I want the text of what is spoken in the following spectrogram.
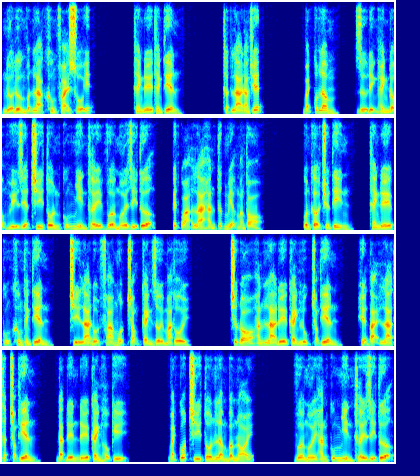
nửa đường vẫn là không phải số ít. Thanh đế thành tiên. Thật là đáng chết. Bạch cốt lâm, dự định hành động hủy diệt trí tôn cũng nhìn thấy vừa mới dị tượng, kết quả là hắn tức miệng mắng to quân cờ truyền tin, thanh đế cũng không thành tiên, chỉ là đột phá một trọng cảnh giới mà thôi. Trước đó hắn là đế cảnh lục trọng tiên, hiện tại là thất trọng tiên đặt đến đế cảnh hậu kỳ. Bạch cốt trí tôn lẩm bẩm nói, vừa mới hắn cũng nhìn thấy dị tượng,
